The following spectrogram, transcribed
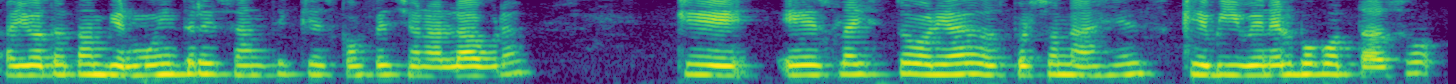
Hay otra también muy interesante que es Confesión a Laura, que es la historia de dos personajes que viven el Bogotazo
